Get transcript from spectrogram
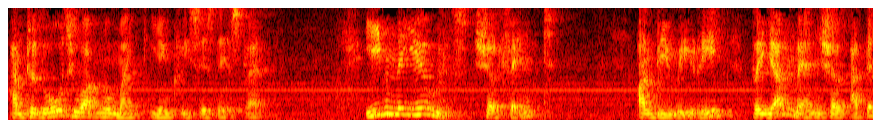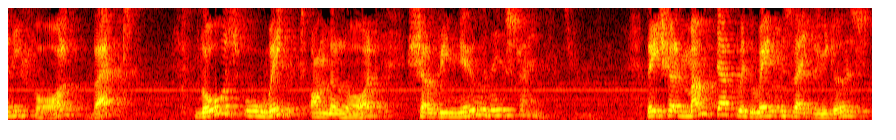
and to those who have no might, He increases their strength. Even the youths shall faint and be weary, the young men shall utterly fall, but those who wait on the Lord shall renew their strength. They shall mount up with wings like eagles,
